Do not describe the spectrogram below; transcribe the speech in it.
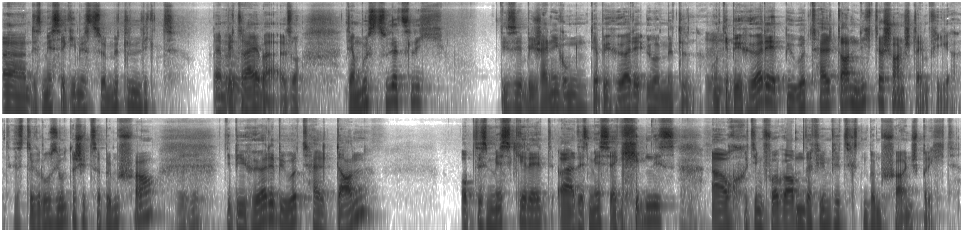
äh, das Messergebnis zu ermitteln, liegt beim mhm. Betreiber. Also der muss zusätzlich diese Bescheinigung der Behörde übermitteln. Mhm. Und die Behörde beurteilt dann, nicht der Schornsteinfeger. Das ist der große Unterschied zur BIMSCHau. Mhm. Die Behörde beurteilt dann, ob das Messgerät, äh, das Messergebnis auch den Vorgaben der 44. BIMSCHau entspricht.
